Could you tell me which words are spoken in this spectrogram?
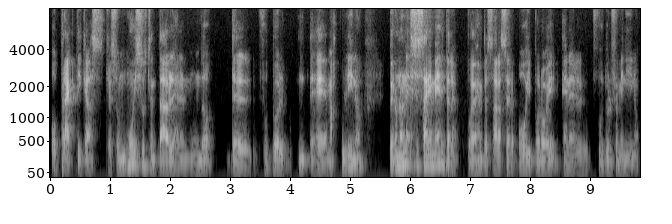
o prácticas que son muy sustentables en el mundo del fútbol eh, masculino, pero no necesariamente las puedes empezar a hacer hoy por hoy en el fútbol femenino.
